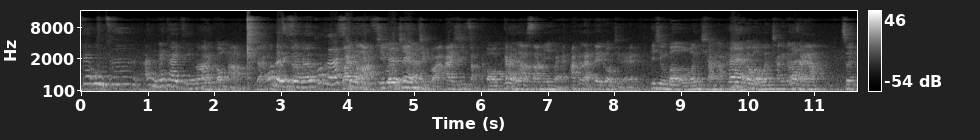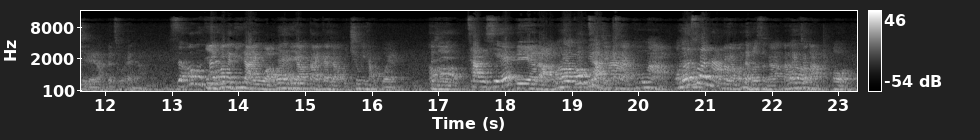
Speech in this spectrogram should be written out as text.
这物资啊，你免开钱吗？我讲啊，我就是想着，我讲啊，酒精一罐爱四十箍，干啊，啥物货，啊，搁来缀个一个，你想无耳温枪啊？搁无耳温枪，你拢知影，所以一个人搁出现啦。是哦。伊我的理来话，我以后带介绍有抢一条杯，就是厂鞋。对啦，我讲厂啊，嘛，和顺啊。对啊，我哋和顺啊，当迄种啊，哦。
